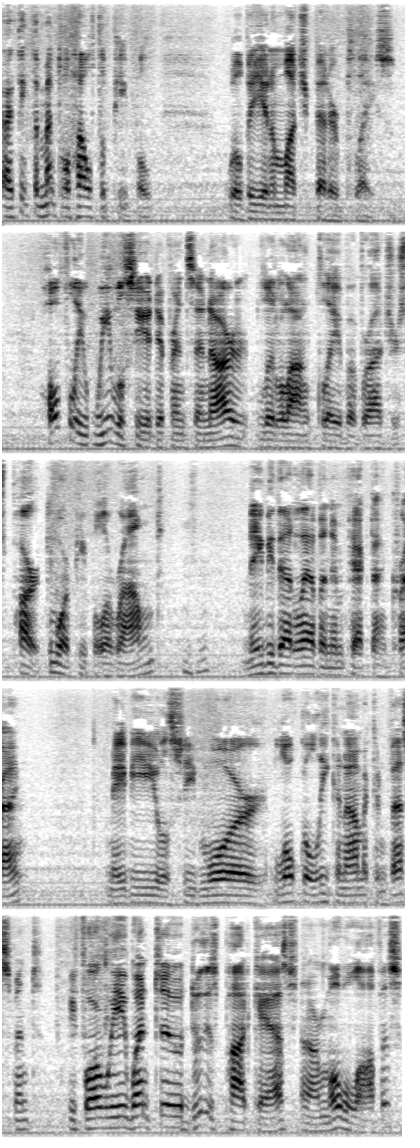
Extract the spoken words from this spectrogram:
I think the mental health of people will be in a much better place. Hopefully, we will see a difference in our little enclave of Rogers Park. More people around. Mm-hmm. Maybe that'll have an impact on crime. Maybe you'll see more local economic investment. Before we went to do this podcast in our mobile office,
